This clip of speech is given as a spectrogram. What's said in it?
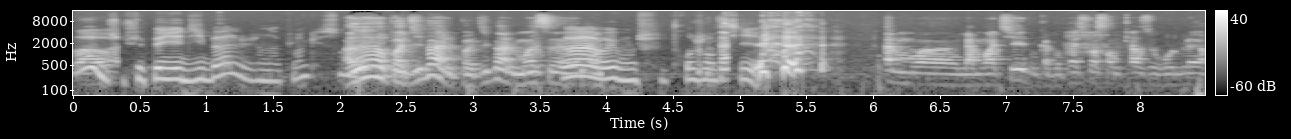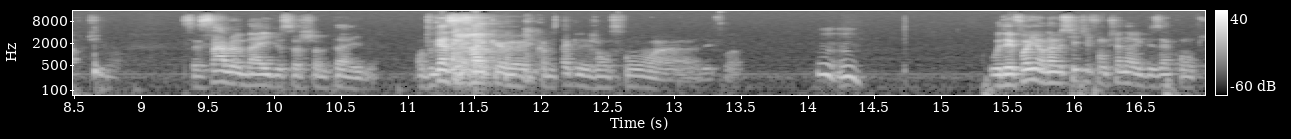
Oh, ouais. je fais payer 10 balles, il y en a plein qui sont. Ah non, non, pas 10 balles, pas 10 balles. Moi, c'est ouais, moi, oui, bon, je suis trop gentille. moi, la moitié, donc à peu près 75 euros de l'heure, tu vois. C'est ça le bail de Social Time. En tout cas, c'est ça que, comme ça que les gens font euh, des fois. Hum, hum. Ou des fois, il y en a aussi qui fonctionnent avec des acomptes.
